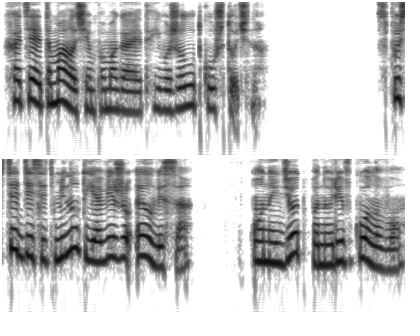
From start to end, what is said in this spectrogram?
Хотя это мало чем помогает, его желудку уж точно. Спустя 10 минут я вижу Элвиса. Он идет, понурив голову.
